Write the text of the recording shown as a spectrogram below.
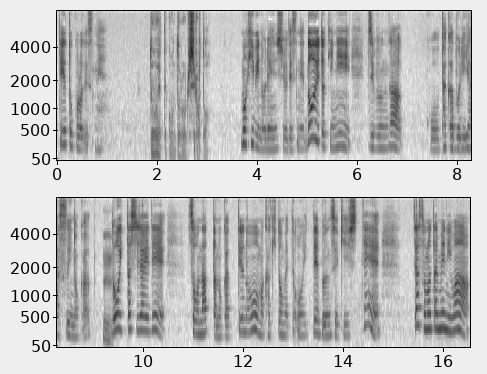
ていうところですね。どうやってコントロールしろと？もう日々の練習ですね。どういう時に自分がこう高ぶりやすいのか、うんどういった試合でそうなったのかっていうのをまあ書き留めておいて分析して、じゃあそのためには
